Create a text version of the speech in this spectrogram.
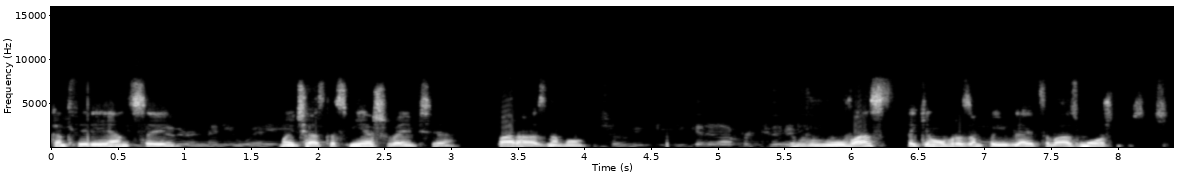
конференции. Мы часто смешиваемся по-разному. У вас таким образом появляется возможность.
